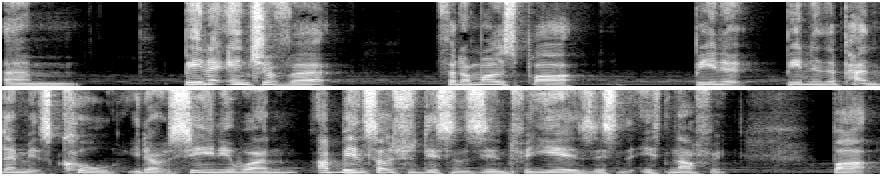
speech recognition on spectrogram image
Um, being an introvert, for the most part, being a, being in the pandemic's cool. You don't see anyone. I've been social distancing for years. It's, it's nothing. But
